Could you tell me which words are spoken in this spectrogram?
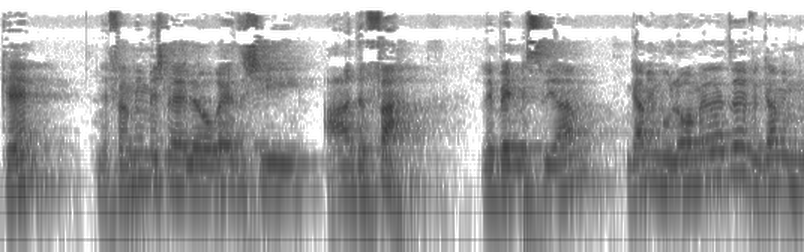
כן? לפעמים יש להורה איזושהי העדפה לבן מסוים, גם אם הוא לא אומר את זה, וגם אם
